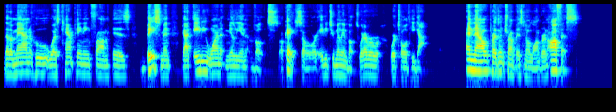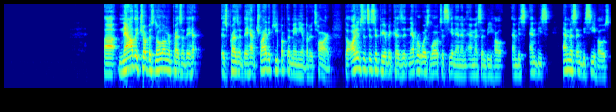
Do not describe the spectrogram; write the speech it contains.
that a man who was campaigning from his basement got 81 million votes. Okay, so or 82 million votes, whatever we're told he got. And now President Trump is no longer in office. Uh, now that Trump is no longer president, they have is president, they have tried to keep up the mania, but it's hard. The audience has disappeared because it never was loyal to CNN and ho- NBC, MSNBC hosts.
